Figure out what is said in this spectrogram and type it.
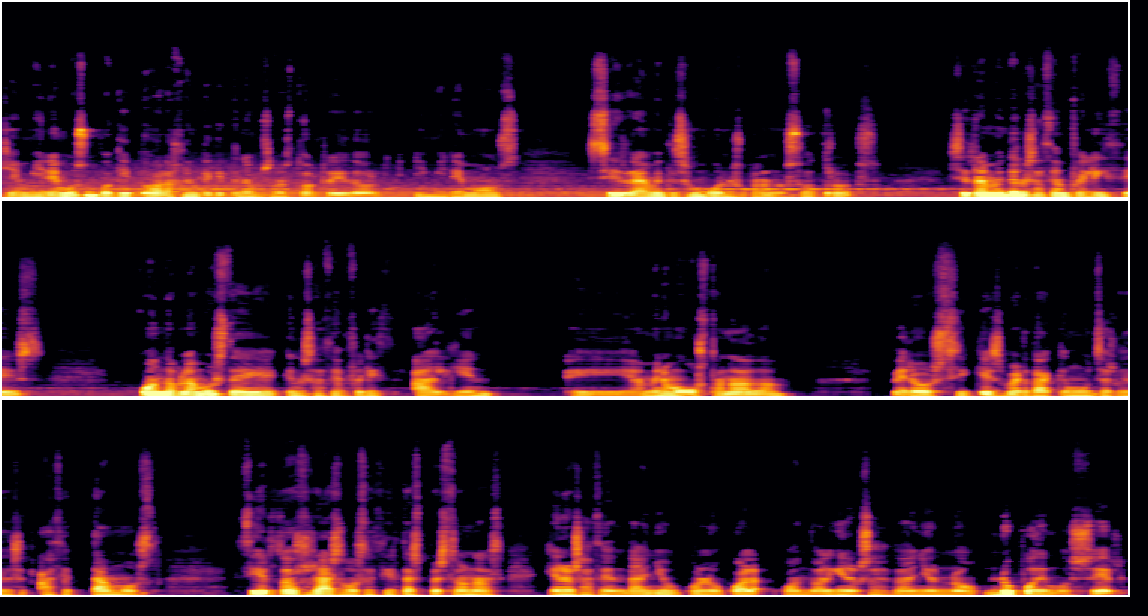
que miremos un poquito a la gente que tenemos a nuestro alrededor y miremos si realmente son buenos para nosotros, si realmente nos hacen felices. Cuando hablamos de que nos hace feliz alguien, eh, a mí no me gusta nada, pero sí que es verdad que muchas veces aceptamos ciertos rasgos de ciertas personas que nos hacen daño, con lo cual cuando alguien nos hace daño no, no podemos ser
